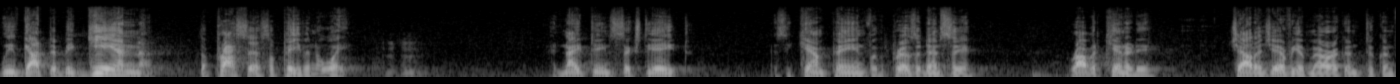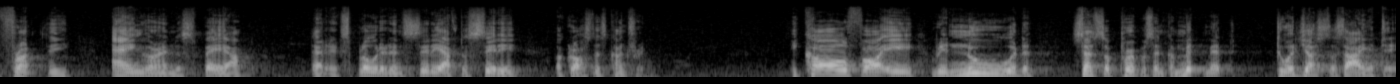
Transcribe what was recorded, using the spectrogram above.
We've got to begin the process of paving the way. In 1968, as he campaigned for the presidency, Robert Kennedy challenged every American to confront the anger and despair that had exploded in city after city across this country. He called for a renewed sense of purpose and commitment to a just society.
